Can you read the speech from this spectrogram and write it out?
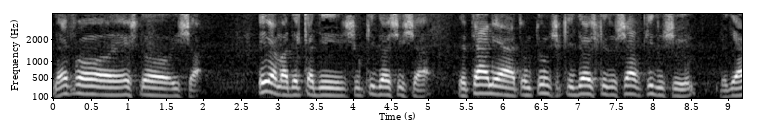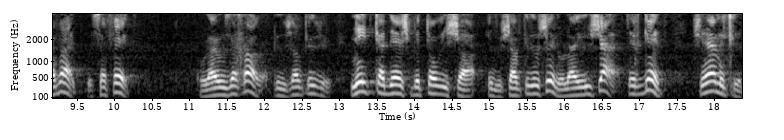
מאיפה יש לו אישה? הנה מה דקדיש, הוא קידש אישה, דתניא, טומטום שקידש קידושיו קידושים, בדיעבד, בספק. אולי הוא זכר, קידושיו קידושין. נתקדש בתור אישה, קידושיו קידושין, אולי הוא אישה, צריך גט, שני המקרים.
